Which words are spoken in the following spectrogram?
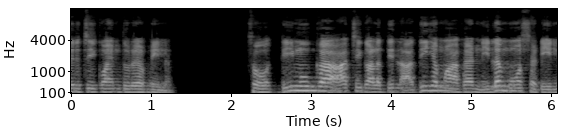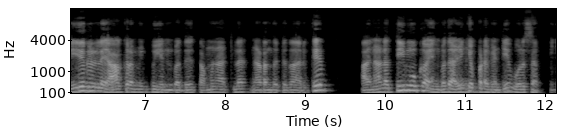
திருச்சி கோயம்புத்தூர் அப்படின்னு. சோ திமுக ஆட்சி காலத்தில் அதிகமாக நில மோசடி நீர்நிலை ஆக்கிரமிப்பு என்பது தமிழ்நாட்டுல நடந்துட்டு தான் இருக்கு. அதனால திமுக என்பது அழிக்கப்பட வேண்டிய ஒரு சக்தி.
